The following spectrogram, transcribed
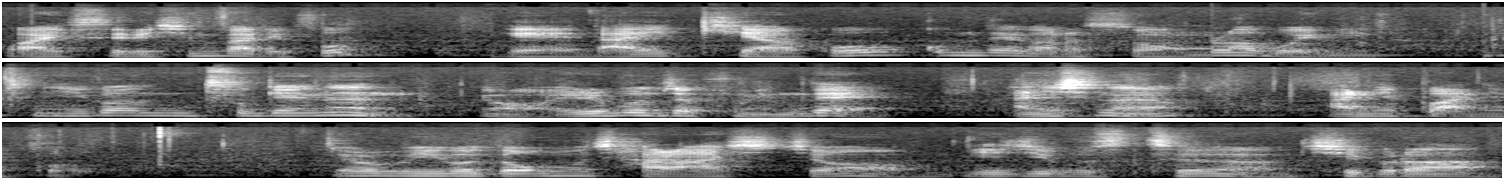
Y3 신발이고 이게 나이키하고 꼼데가르송 콜라보입니다. 하여튼 이건 두 개는 어, 일본 제품인데 안 신어요? 안 예뻐 안 예뻐. 여러분 이거 너무 잘 아시죠? 이지부스트 지브라.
